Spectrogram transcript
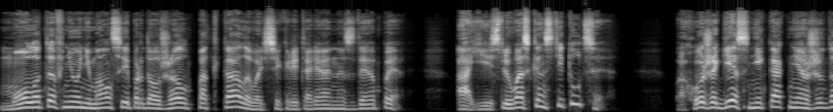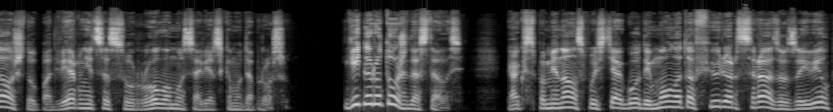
Молотов не унимался и продолжал подкалывать секретаря НСДАП. «А есть ли у вас Конституция?» Похоже, Гесс никак не ожидал, что подвергнется суровому советскому допросу. Гитлеру тоже досталось. Как вспоминал спустя годы Молотов, фюрер сразу заявил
